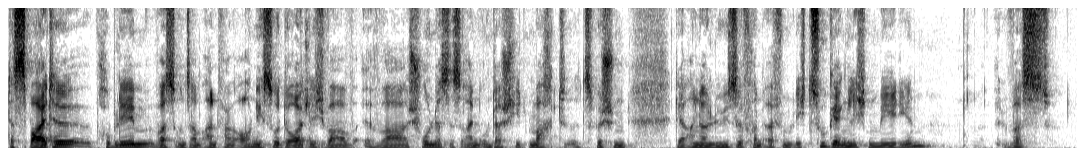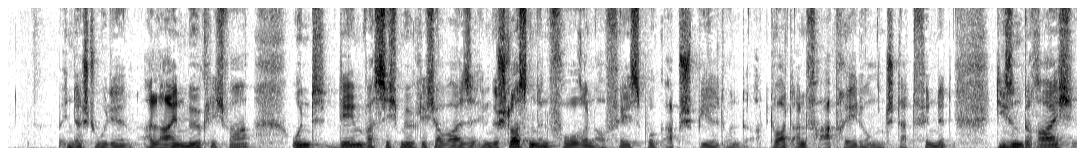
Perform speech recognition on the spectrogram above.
Das zweite Problem, was uns am Anfang auch nicht so deutlich war, war schon, dass es einen Unterschied macht zwischen der Analyse von öffentlich zugänglichen Medien, was in der Studie allein möglich war, und dem, was sich möglicherweise in geschlossenen Foren auf Facebook abspielt und dort an Verabredungen stattfindet. Diesen Bereich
